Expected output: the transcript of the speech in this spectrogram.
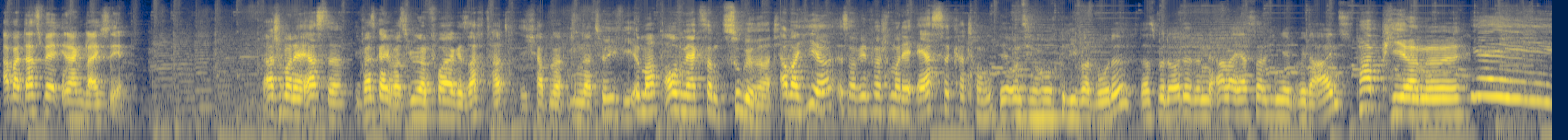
aber das werdet ihr dann gleich sehen. Da ist schon mal der Erste. Ich weiß gar nicht, was Julian vorher gesagt hat. Ich habe ihm natürlich wie immer aufmerksam zugehört. Aber hier ist auf jeden Fall schon mal der erste Karton, der uns hier hochgeliefert wurde. Das bedeutet in allererster Linie wieder eins. Papiermüll. Yay!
